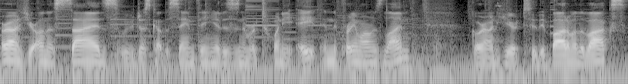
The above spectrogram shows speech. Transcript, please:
around here on the sides, we've just got the same thing here. This is number 28 in the frame arms line. Go around here to the bottom of the box.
